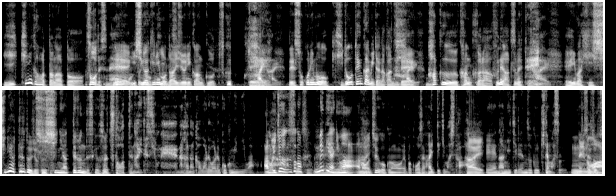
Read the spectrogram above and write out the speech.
一気に変わったなと。そうですね。ね石垣にも第12管区を作って、て、はいはい、でそこにもう機動展開みたいな感じで、はい、各管区から船集めて、はい、えー、今必死にやってるという状態必死にやってるんですけどそれ伝わってないですよね。なかなか我々国民にはあの一応そのメディアにはあの、はい、中国のやっぱ光線入ってきました、はい。えー、何日連続来てます。っていうのは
